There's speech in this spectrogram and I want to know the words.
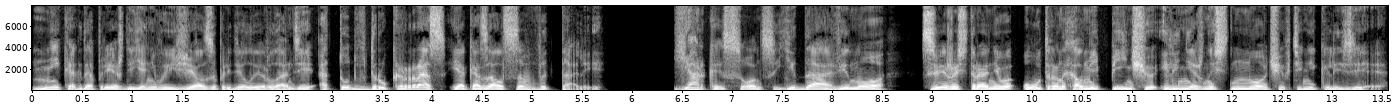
Никогда прежде я не выезжал за пределы Ирландии, а тут вдруг раз и оказался в Италии. Яркое солнце, еда, вино, свежесть раннего утра на холме Пинчо или нежность ночи в тени Колизея.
